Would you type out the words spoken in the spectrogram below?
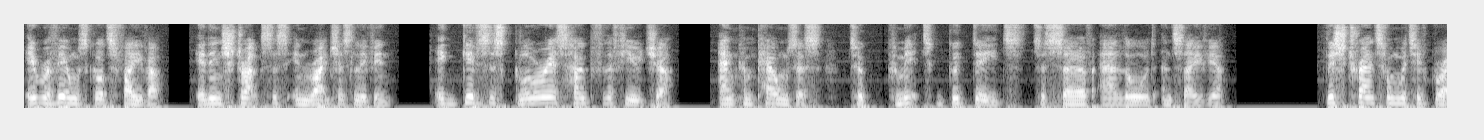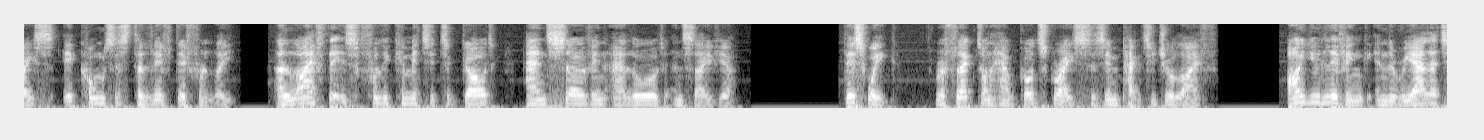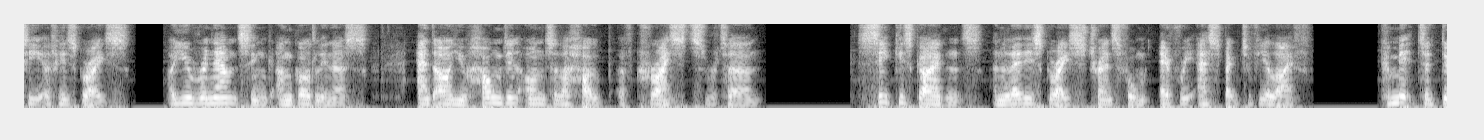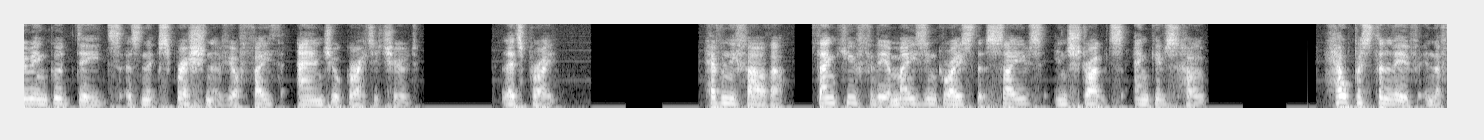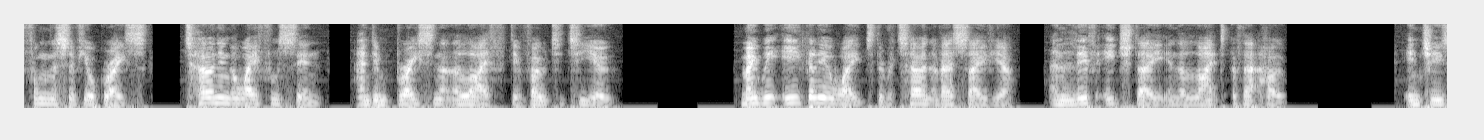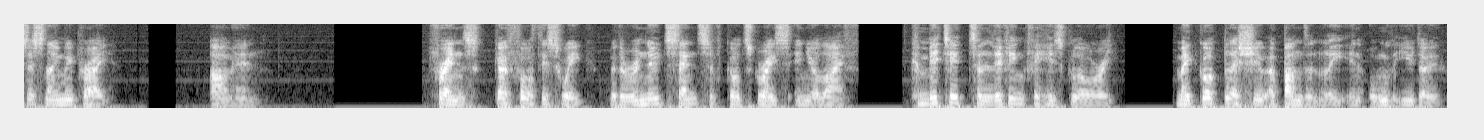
It reveals God's favour. It instructs us in righteous living. It gives us glorious hope for the future and compels us to commit good deeds to serve our Lord and Saviour. This transformative grace, it calls us to live differently, a life that is fully committed to God and serving our Lord and Saviour. This week, reflect on how God's grace has impacted your life. Are you living in the reality of His grace? Are you renouncing ungodliness? And are you holding on to the hope of Christ's return? Seek His guidance and let His grace transform every aspect of your life. Commit to doing good deeds as an expression of your faith and your gratitude. Let's pray. Heavenly Father, Thank you for the amazing grace that saves, instructs, and gives hope. Help us to live in the fullness of your grace, turning away from sin and embracing a life devoted to you. May we eagerly await the return of our Saviour and live each day in the light of that hope. In Jesus' name we pray. Amen. Friends, go forth this week with a renewed sense of God's grace in your life committed to living for His glory. May God bless you abundantly in all that you do.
